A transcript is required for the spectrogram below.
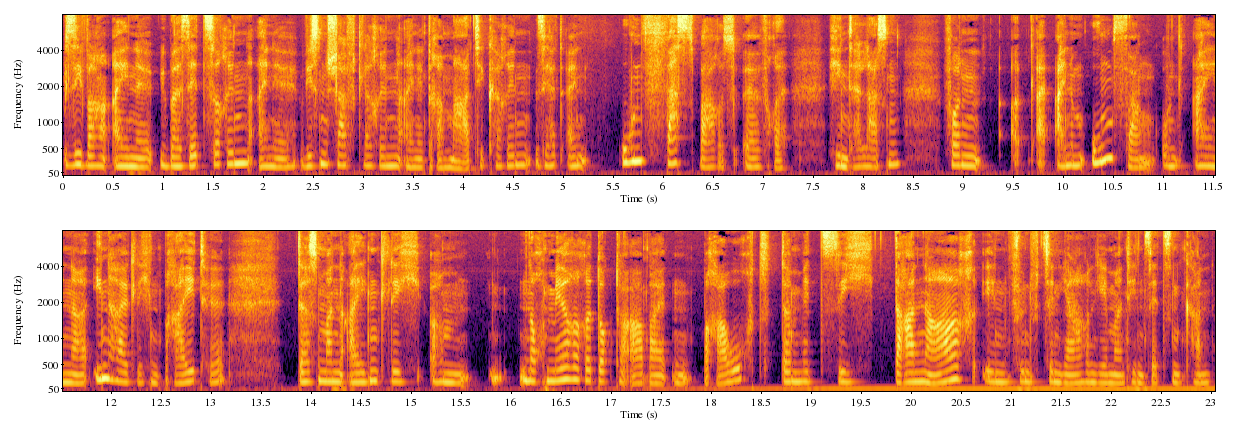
Sie war eine Übersetzerin, eine Wissenschaftlerin, eine Dramatikerin. Sie hat ein unfassbares Övre hinterlassen von einem Umfang und einer inhaltlichen Breite, dass man eigentlich ähm, noch mehrere Doktorarbeiten braucht, damit sich danach in 15 Jahren jemand hinsetzen kann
